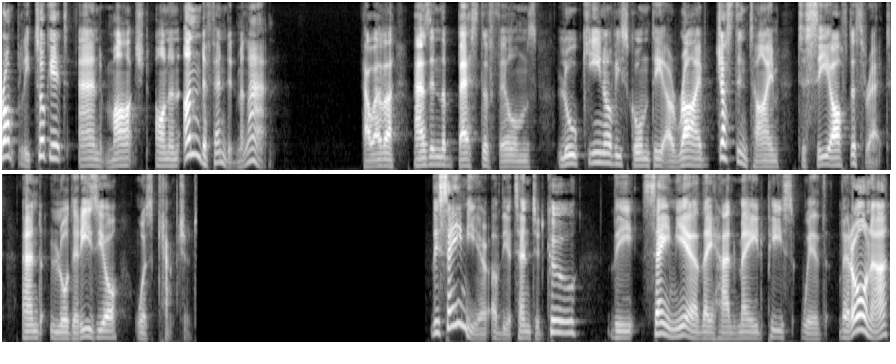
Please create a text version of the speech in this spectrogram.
promptly took it and marched on an undefended Milan. However, as in the best of films, Luchino Visconti arrived just in time to see off the threat, and Loderisio was captured. The same year of the attempted coup, the same year they had made peace with Verona,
